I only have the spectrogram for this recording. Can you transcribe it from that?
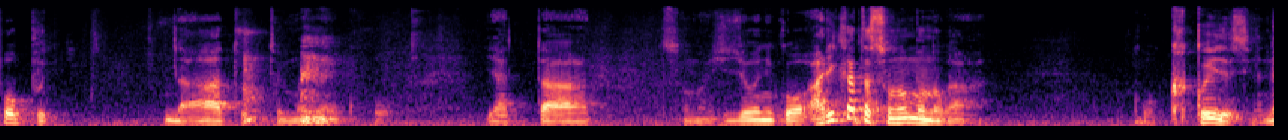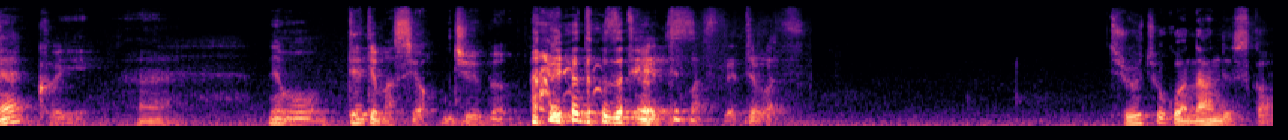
ポップなアートっていうものをこうやったその非常にこうあり方そのものがこうかっこいいですよね。かっこいい、はいでも出てますよ十分。ありがとうございます。出てます出てます。治療チョコは何ですか？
